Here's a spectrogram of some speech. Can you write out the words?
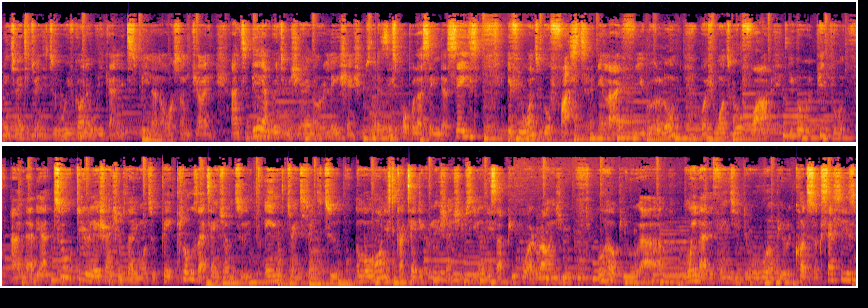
in 2022. We've gone a week and it's been an awesome journey. And today I'm going to be sharing on relationships. There's this popular saying that says if you want to go fast in life, you go alone, but if you want to go far, you go And uh, there are two key relationships that you want to pay close attention to in 2022. Number one is strategic relationships. You know, these are people around you who help you uh, win at the things you do, who help you record successes,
